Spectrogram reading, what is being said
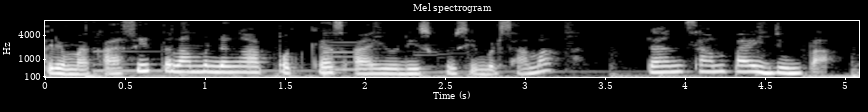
Terima kasih telah mendengar podcast Ayo Diskusi Bersama dan sampai jumpa.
